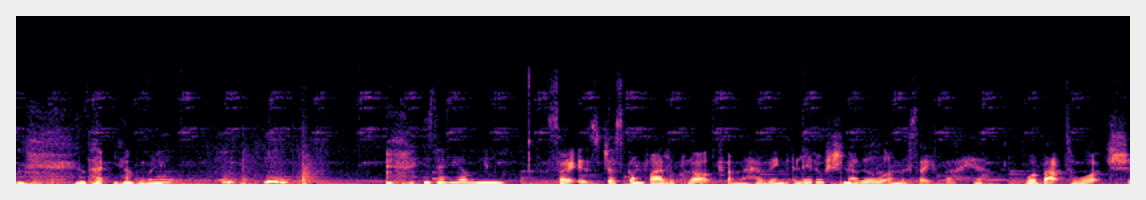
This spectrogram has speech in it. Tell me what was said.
Is that yummy? Is that yummy? So it's just gone five o'clock and we're having a little snuggle on the sofa here. We're about to watch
